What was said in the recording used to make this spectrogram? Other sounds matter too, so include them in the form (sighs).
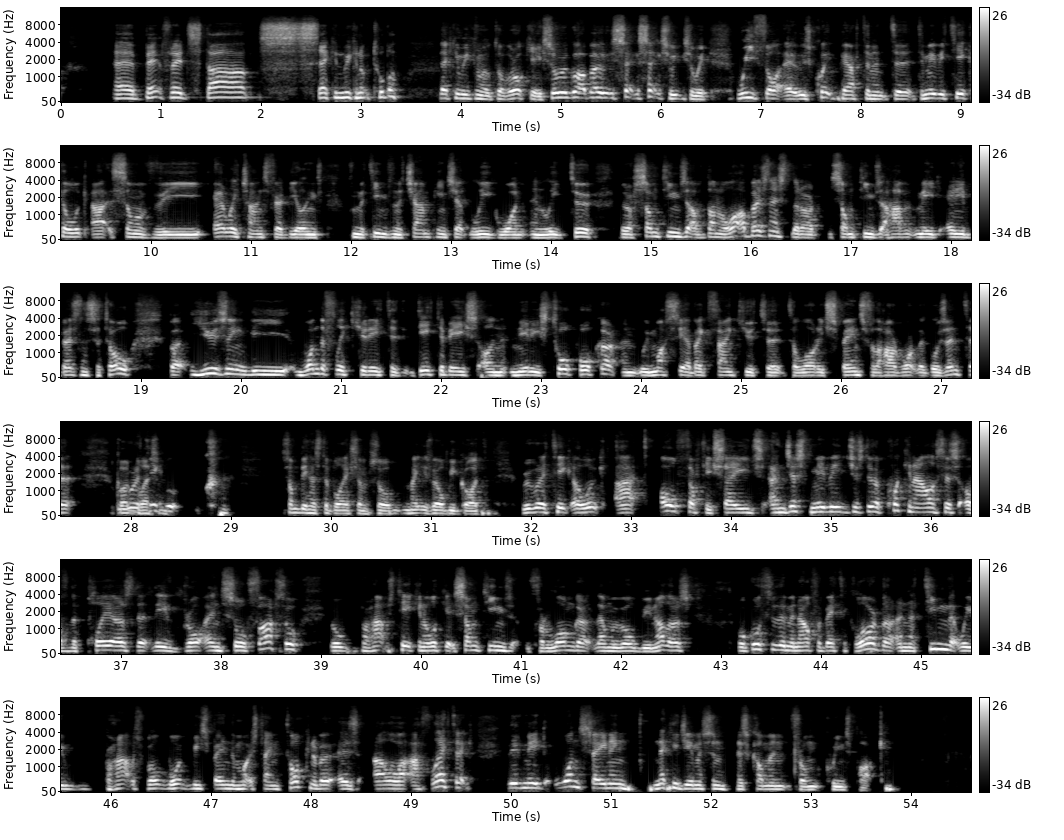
Uh, Betfred starts second week in October. Second week in October. Okay, so we've got about six six weeks away. We thought it was quite pertinent to, to maybe take a look at some of the early transfer dealings from the teams in the Championship, League One, and League Two. There are some teams that have done a lot of business. There are some teams that haven't made any business at all. But using the wonderfully curated database on Narey's Toepoker, and we must say a big thank you to, to Laurie Spence for the hard work that goes into it. God bless a- (laughs) somebody has to bless him, so might as well be God. We're going to take a look at all 30 sides and just maybe just do a quick analysis of the players that they've brought in so far. So we'll perhaps taking a look at some teams for longer than we will be in others. We'll go through them in alphabetical order, and a team that we perhaps won't be spending much time talking about is Alloa Athletic. They've made one signing. Nicky Jameson has come in from Queen's Park.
